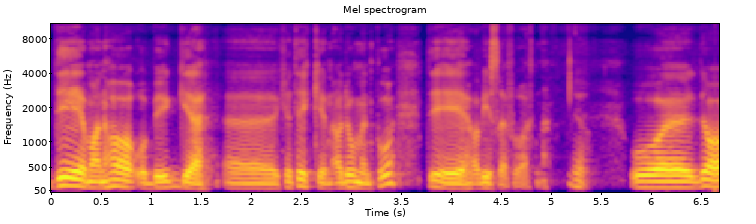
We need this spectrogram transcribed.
det man har å bygge eh, kritikken av dommen på, det er avisreferatene. Ja. Og eh, da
